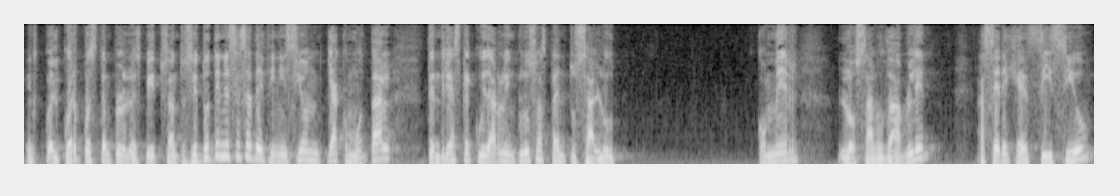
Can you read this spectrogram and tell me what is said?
El, cuerpo es templo del Espíritu Santo. Si tú tienes esa definición ya como tal, tendrías que cuidarlo incluso hasta en tu salud. Comer lo saludable, hacer ejercicio,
